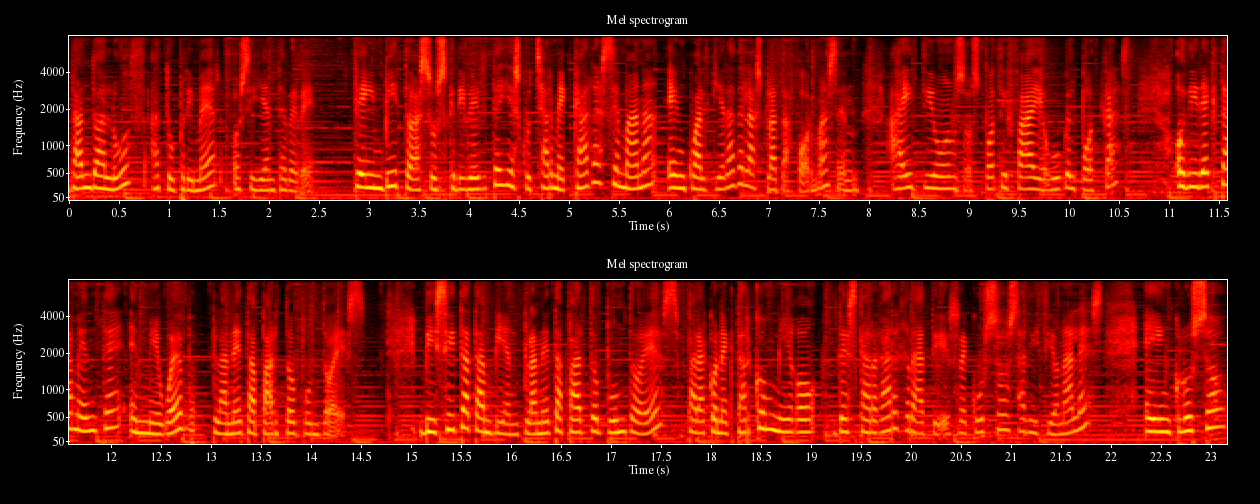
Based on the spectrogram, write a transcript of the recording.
dando a luz a tu primer o siguiente bebé. Te invito a suscribirte y escucharme cada semana en cualquiera de las plataformas, en iTunes o Spotify o Google Podcast, o directamente en mi web planetaparto.es. Visita también planetaparto.es para conectar conmigo, descargar gratis recursos adicionales e incluso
